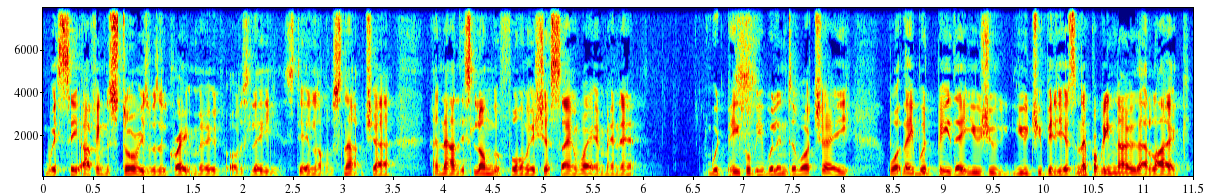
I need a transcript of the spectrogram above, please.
we see. I think the stories was a great move, obviously stealing off of Snapchat, and now this longer form is just saying, wait a minute, would people be willing to watch a what they would be their usual YouTube videos? And they probably know that like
